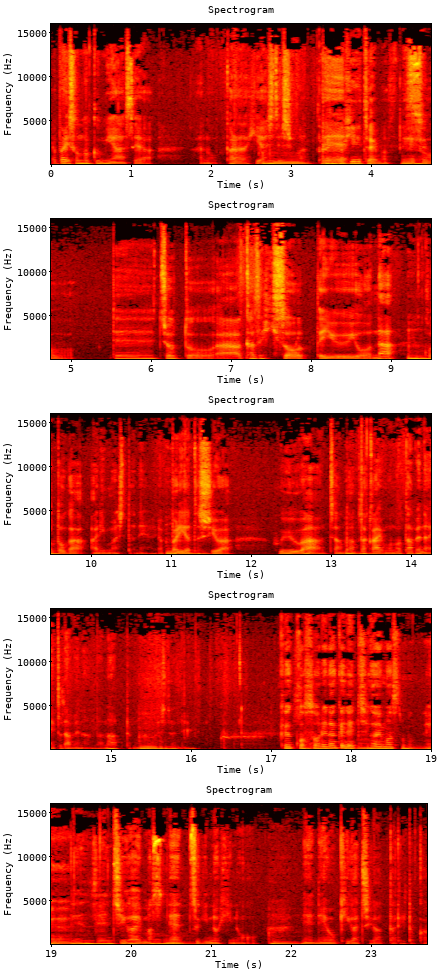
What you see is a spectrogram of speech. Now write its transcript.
やっぱりその組み合わせはあの体冷やしてしまって、うん。だいぶ冷えちゃいますね。そう。でちょっとあー風邪ひきそうっていうようなうん。ことがありましたね、やっぱり私は冬はちゃんと温かいものを食べないとダメなんだなって思いましたね、結構それだけで違いますもんね。全然違いますね、うん。次の日の、うん。ね、寝起きが違ったりとか。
